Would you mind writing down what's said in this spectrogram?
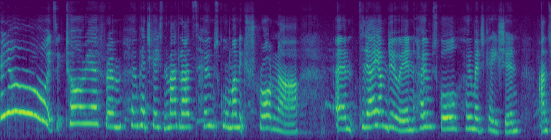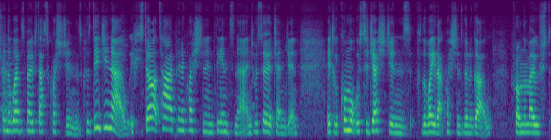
Hello, it's Victoria from Home Educating the Mad Lads, Homeschool Mum Extraordinaire. Um, today I'm doing homeschool, home education, answering the web's most asked questions. Because did you know, if you start typing a question into the internet, into a search engine, it'll come up with suggestions for the way that question's going to go from the most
